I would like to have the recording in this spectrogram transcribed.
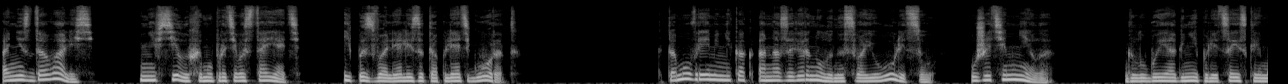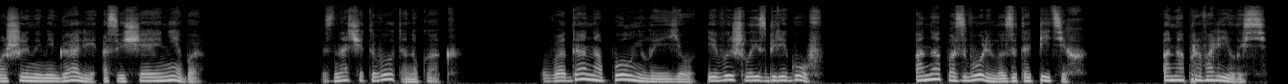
они сдавались, не в силах ему противостоять, и позволяли затоплять город. К тому времени, как она завернула на свою улицу, уже темнело. Голубые огни полицейской машины мигали, освещая небо. Значит, вот оно как. Вода наполнила ее и вышла из берегов. Она позволила затопить их. Она провалилась.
